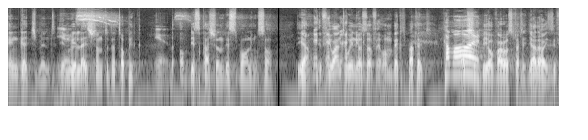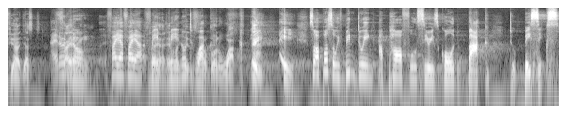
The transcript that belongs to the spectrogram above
engagement in relation to the topic Yes. of discussion this morning. So, yeah, if you want to win yourself a home baked package, Come on, that should be your overall strategy. Otherwise, if you are just I don't firing, know. Fire, fire, fire may, may not it's work. not going to work. Yeah. Hey, so Apostle, we've been doing a powerful series called Back to Basics.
